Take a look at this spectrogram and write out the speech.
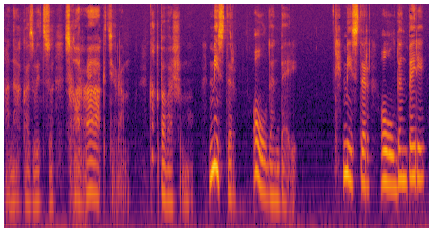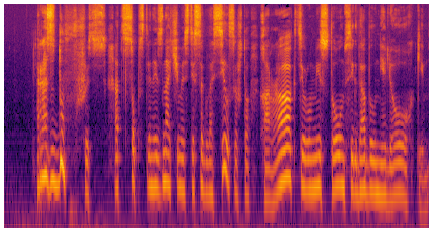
она, оказывается, с характером. Как по-вашему, мистер Олденберри? Мистер Олденберри, раздувшись от собственной значимости, согласился, что характер у мисс Стоун всегда был нелегким,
